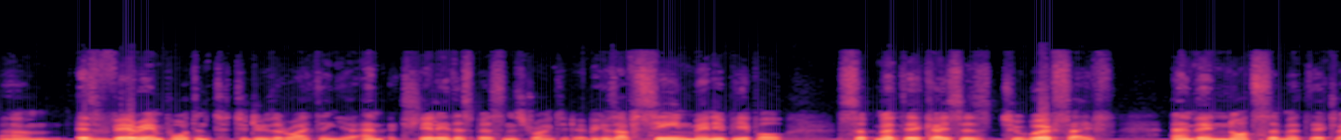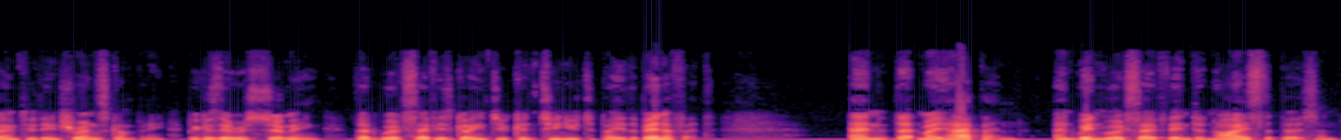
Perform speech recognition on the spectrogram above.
Um, it's very important to do the right thing here. And clearly, this person is trying to do it because I've seen many people submit their cases to WorkSafe and then not submit their claim to the insurance company because they're assuming that WorkSafe is going to continue to pay the benefit. And that may happen. And when WorkSafe then denies the person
